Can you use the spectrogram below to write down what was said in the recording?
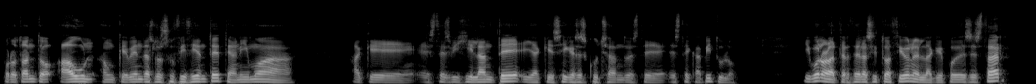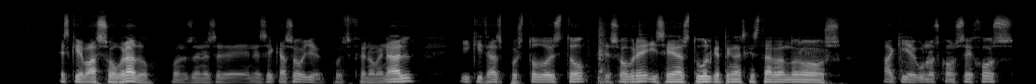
Por lo tanto, aún aunque vendas lo suficiente, te animo a, a que estés vigilante y a que sigas escuchando este, este capítulo. Y bueno, la tercera situación en la que puedes estar es que vas sobrado. Bueno, en ese, en ese caso, oye, pues fenomenal y quizás pues todo esto te sobre y seas tú el que tengas que estar dándonos aquí algunos consejos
